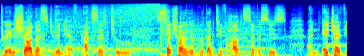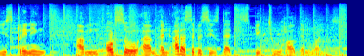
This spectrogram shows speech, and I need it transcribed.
to ensure that students have access to sexual reproductive health services and HIV screening, um, also um, and other services that speak to health and wellness.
